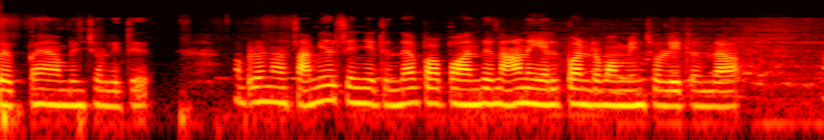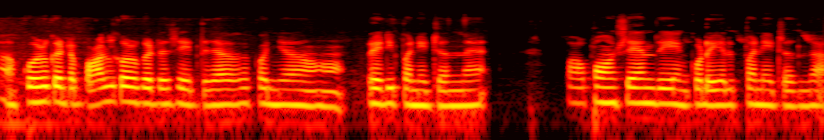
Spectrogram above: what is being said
வைப்பேன் அப்படின்னு சொல்லிட்டு. அப்புறம் நான் சமையல் செஞ்சுட்டு இருந்தேன் பாப்பா வந்து நானும் ஹெல்ப் பண்ணுறேன் மம்மின்னு சொல்லிட்டு இருந்தா கொழுக்கட்டை பால் கொழுக்கட்டை செய்யறதுக்காக கொஞ்சம் ரெடி பண்ணிட்டு இருந்தேன் பாப்பாவும் சேர்ந்து என் கூட ஹெல்ப் பண்ணிட்டு இருந்தா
